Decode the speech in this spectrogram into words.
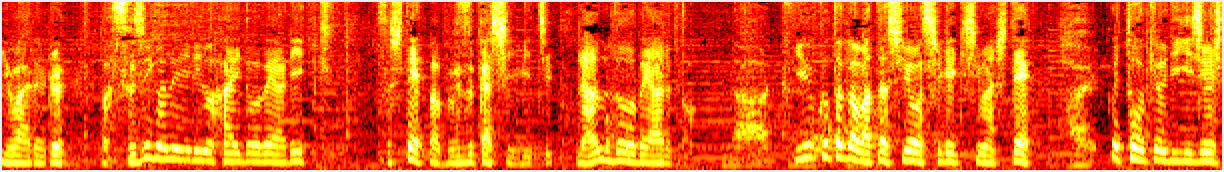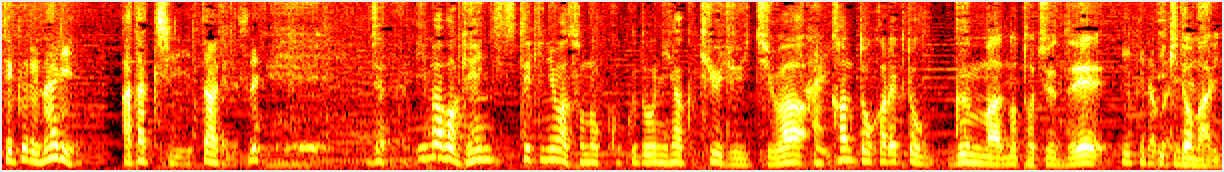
言われる、まあ、筋金入りの廃道でありそしてまあ難しい道難道であるということが私を刺激しましてはい。東京に移住してくるなりアタックしに行ったわけですね。じゃあ今は現実的にはその国道291ははい。関東から行くと群馬の途中で行き止まり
